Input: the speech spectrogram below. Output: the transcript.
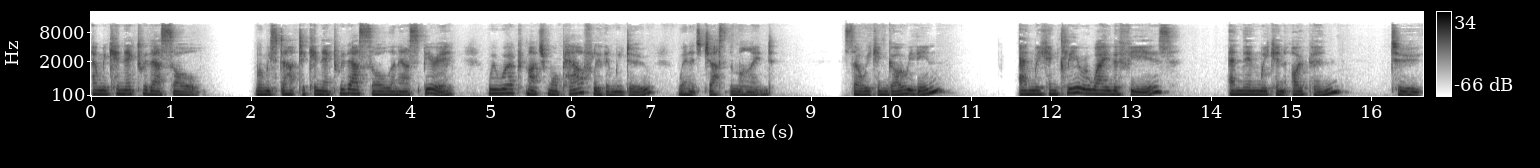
and we connect with our soul. When we start to connect with our soul and our spirit, we work much more powerfully than we do when it's just the mind. So we can go within and we can clear away the fears and then we can open to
